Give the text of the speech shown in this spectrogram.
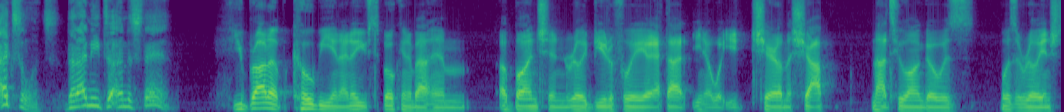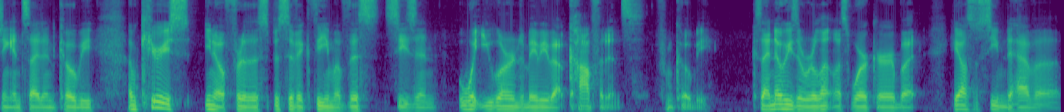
excellence that I need to understand. you brought up kobe and i know you've spoken about him a bunch and really beautifully i thought you know what you shared on the shop not too long ago was was a really interesting insight into kobe. I'm curious you know for the specific theme of this season what you learned maybe about confidence from kobe. Because i know he's a relentless worker but he also seemed to have a,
